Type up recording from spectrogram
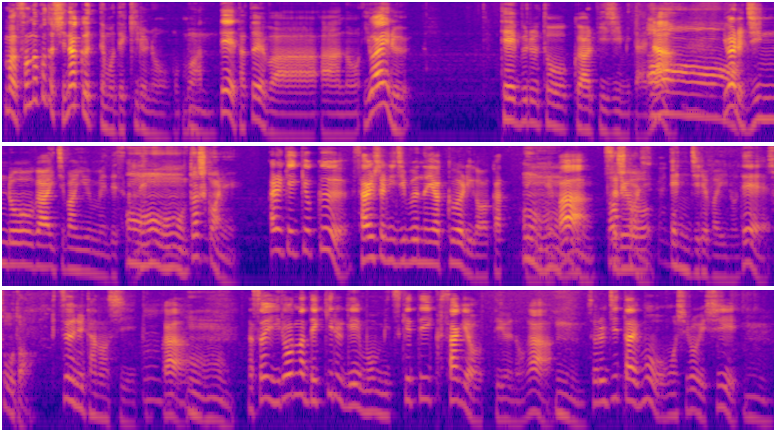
まあそんなことしなくってもできるのもあって、例えばあのいわゆるテーブルトーク RPG みたいないわゆる人狼が一番有名ですかね。うんうんうん。確かにあれ結局最初に自分の役割が分かっていればんそれを演じればいいのでそうだ。普通に楽しいとかうんうん。そういういろんなできるゲームを見つけていく作業っていうのがうん。それ自体も面白いしうん。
